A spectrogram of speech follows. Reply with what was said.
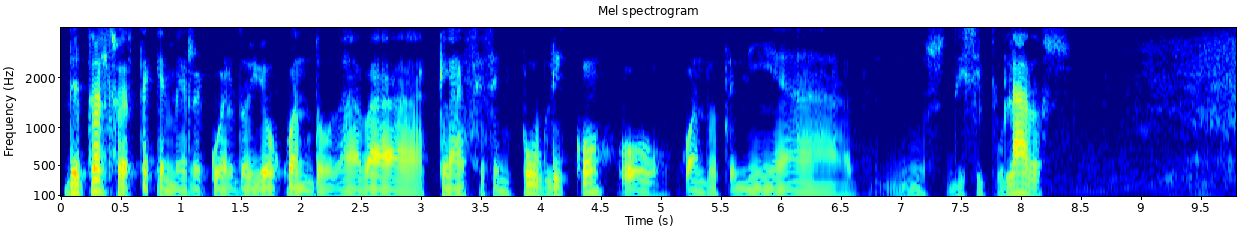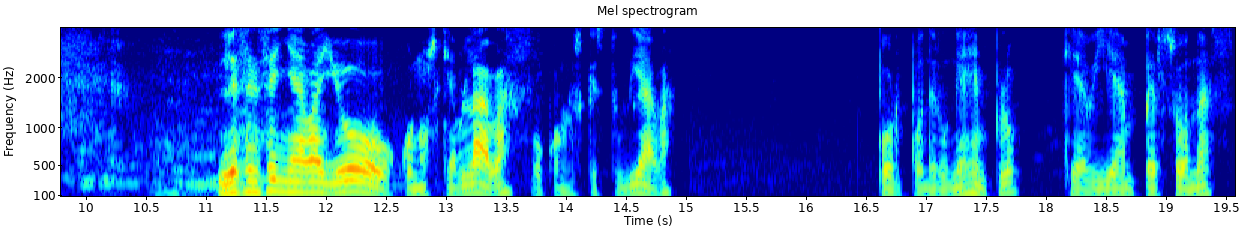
De tal suerte que me recuerdo yo cuando daba clases en público o cuando tenía unos discipulados. Les enseñaba yo con los que hablaba o con los que estudiaba, por poner un ejemplo, que habían personas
